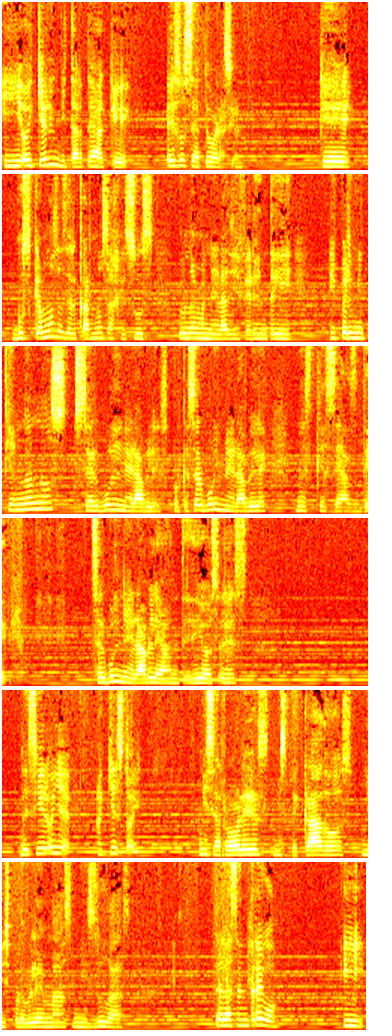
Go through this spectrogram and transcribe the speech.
Y hoy quiero invitarte a que eso sea tu oración, que busquemos acercarnos a Jesús de una manera diferente y, y permitiéndonos ser vulnerables, porque ser vulnerable no es que seas débil. Ser vulnerable ante Dios es decir, oye, aquí estoy. Mis errores, mis pecados, mis problemas, mis dudas, te las entrego. Y,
